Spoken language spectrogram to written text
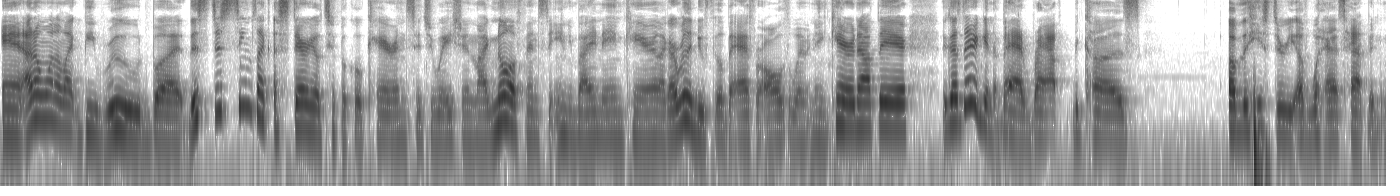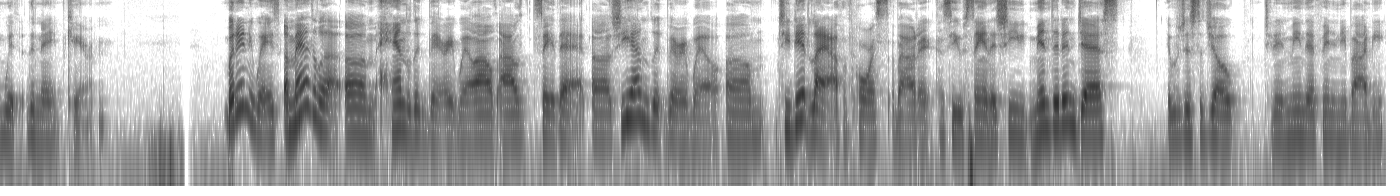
And I don't want to like be rude, but this just seems like a stereotypical Karen situation. Like, no offense to anybody named Karen. Like, I really do feel bad for all the women named Karen out there because they're getting a bad rap because of the history of what has happened with the name Karen. But anyways, Amandla um, handled it very well. I'll I'll say that uh, she handled it very well. Um, she did laugh, of course, about it because he was saying that she meant it in jest. It was just a joke. She didn't mean to offend anybody,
